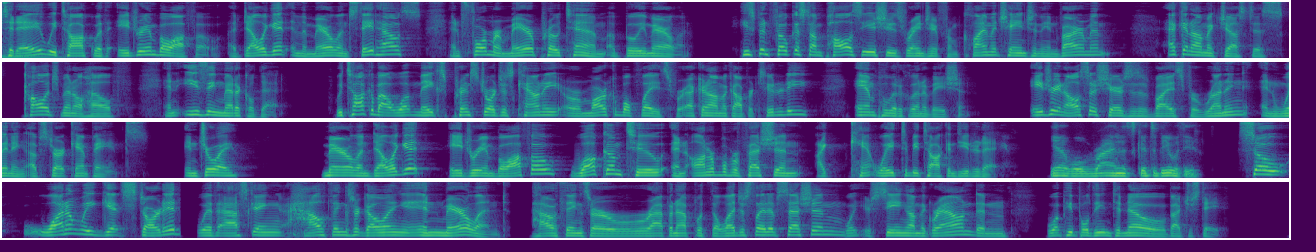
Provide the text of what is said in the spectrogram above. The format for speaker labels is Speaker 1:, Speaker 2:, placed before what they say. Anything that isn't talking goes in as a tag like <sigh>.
Speaker 1: Today, we talk with Adrian Boafo, a delegate in the Maryland State House and former mayor pro tem of Bowie, Maryland. He's been focused on policy issues ranging from climate change and the environment, economic justice, college mental health, and easing medical debt. We talk about what makes Prince George's County a remarkable place for economic opportunity and political innovation. Adrian also shares his advice for running and winning upstart campaigns. Enjoy. Maryland delegate Adrian Boafo, welcome to an honorable profession. I can't wait to be talking to you today.
Speaker 2: Yeah, well, Ryan, it's good to be with you.
Speaker 1: So, why don't we get started with asking how things are going in Maryland? How things are wrapping up with the legislative session, what you're seeing on the ground, and what people need to know about your state.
